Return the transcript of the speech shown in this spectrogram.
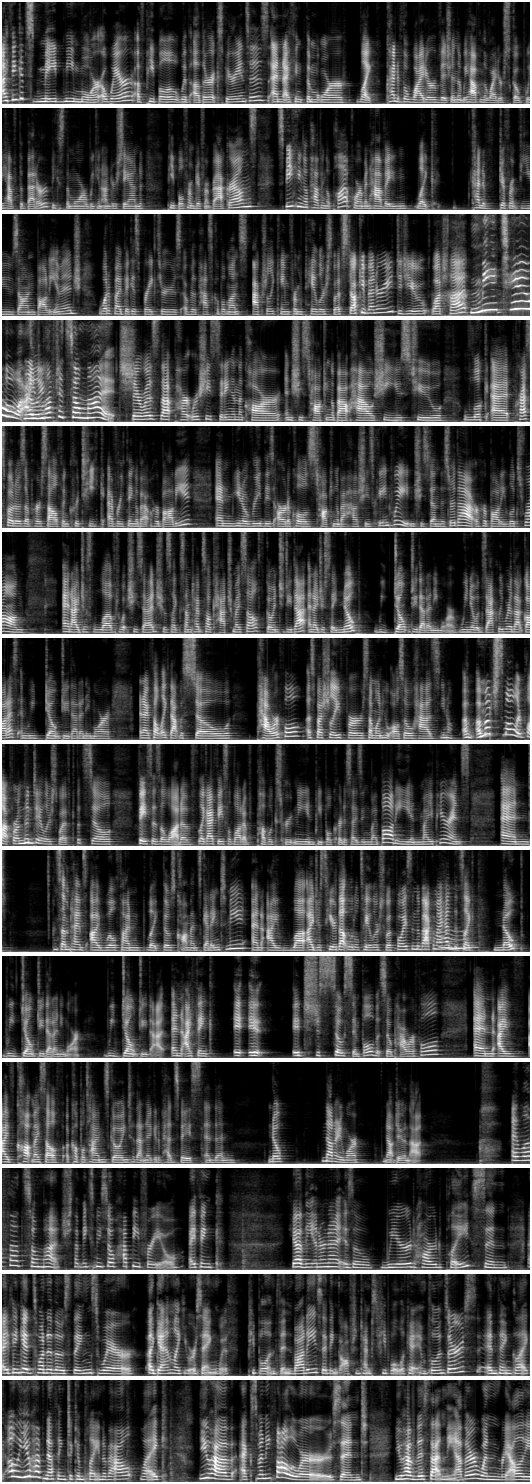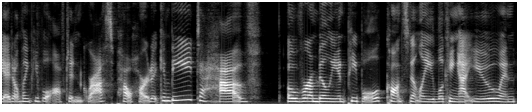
I think it's made me more aware of people with other experiences. And I think the more, like, kind of the wider vision that we have and the wider scope we have, the better, because the more we can understand people from different backgrounds. Speaking of having a platform and having, like, kind of different views on body image. One of my biggest breakthroughs over the past couple months actually came from Taylor Swift's documentary. Did you watch that? Me too. Really? I loved it so much. There was that part where she's sitting in the car and she's talking about how she used to look at press photos of herself and critique everything about her body and you know read these articles talking about how she's gained weight and she's done this or that or her body looks wrong and I just loved what she said. She was like, Sometimes I'll catch myself going to do that. And I just say, Nope, we don't do that anymore. We know exactly where that got us, and we don't do that anymore. And I felt like that was so powerful, especially for someone who also has, you know, a, a much smaller platform than Taylor Swift, but still faces a lot of, like, I face a lot of public scrutiny and people criticizing my body and my appearance. And sometimes I will find like those comments getting to me and I love I just hear that little Taylor Swift voice in the back of my head that's like nope we don't do that anymore. We don't do that. And I think it it it's just so simple but so powerful. And I've I've caught myself a couple times going to that negative headspace and then nope not anymore. Not doing that. I love that so much. That makes me so happy for you. I think yeah, the internet is a weird, hard place. And I think it's one of those things where, again, like you were saying with people in thin bodies, I think oftentimes people look at influencers and think, like, oh, you have nothing to complain about. Like, you have X many followers and you have this, that, and the other. When in reality, I don't think people often grasp how hard it can be to have over a million people constantly looking at you and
